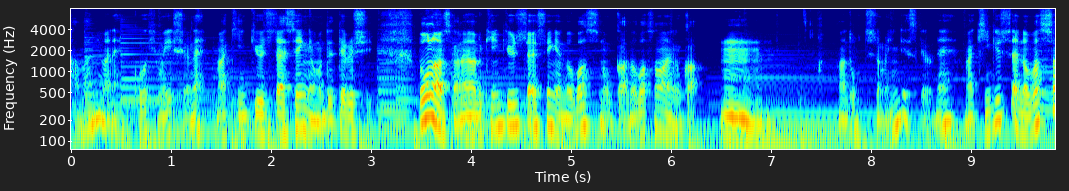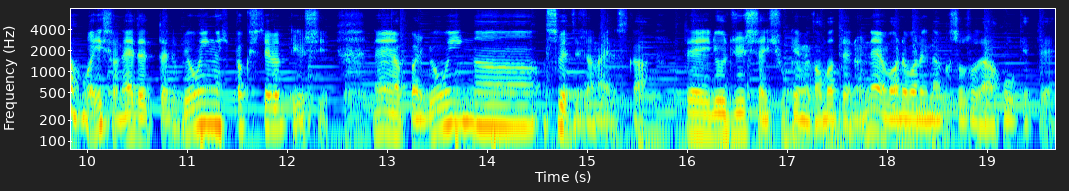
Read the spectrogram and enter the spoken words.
たまにはね、コーヒーもいいですよね。まあ、緊急事態宣言も出てるし、どうなんですかね？あの、緊急事態宣言伸ばすのか、伸ばさないのか。うん。まあ、どっちでもいいんですけどね。まあ、緊急事態伸ばした方がいいですよね。絶対。病院が逼迫してるっていうし、ね、やっぱり病院が全てじゃないですか。で、医療従事者一生懸命頑張ってるのにね、我々なんか外でアホ受けて、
